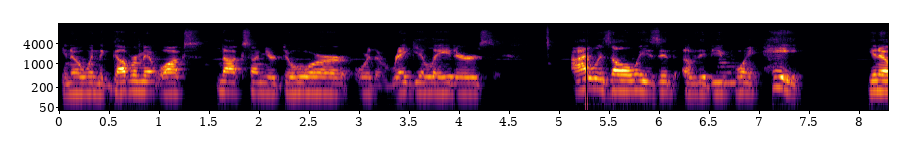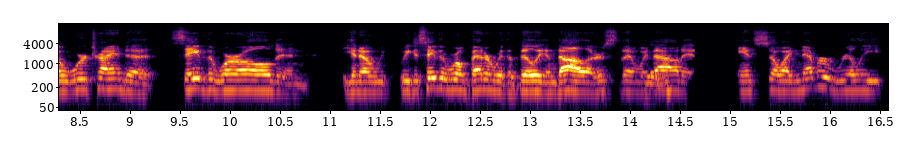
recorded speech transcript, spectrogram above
you know, when the government walks, knocks on your door or the regulators. I was always of the viewpoint, hey, you know, we're trying to save the world and, you know, we, we could save the world better with a billion dollars than without yeah. it. And so I never really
